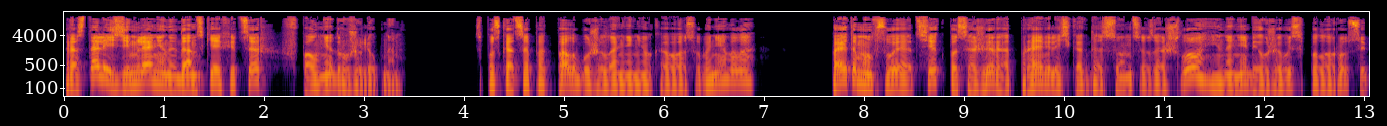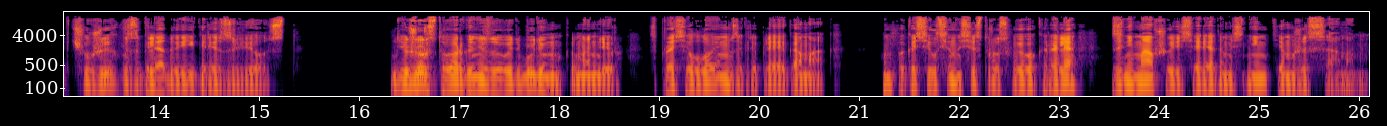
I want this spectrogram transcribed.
Расстались землянин и данский офицер вполне дружелюбно. Спускаться под палубу желания ни у кого особо не было, поэтому в свой отсек пассажиры отправились, когда солнце зашло, и на небе уже высыпала россыпь чужих взгляду Игоря звезд. «Дежурство организовывать будем, командир?» — спросил Лоем, закрепляя гамак. Он покосился на сестру своего короля, занимавшуюся рядом с ним тем же самым.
